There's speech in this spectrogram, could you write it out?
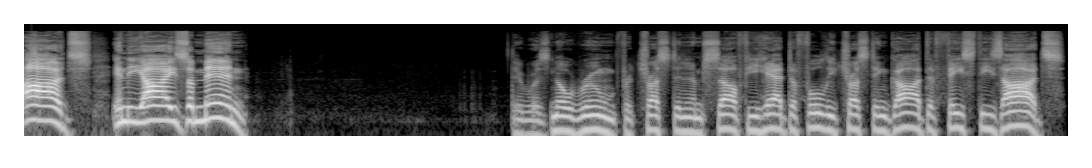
odds in the eyes of men. There was no room for trust in himself. He had to fully trust in God to face these odds.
